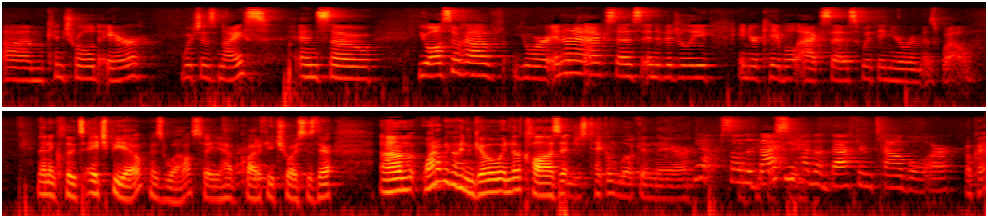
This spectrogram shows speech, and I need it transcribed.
um, controlled air, which is nice. And so You also have your internet access individually and your cable access within your room as well. That includes HBO as well, so you have quite a few choices there. Um, why don't we go ahead and go into the closet and just take a look in there? Yeah, so in the back you have a bathroom towel bar. Okay.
